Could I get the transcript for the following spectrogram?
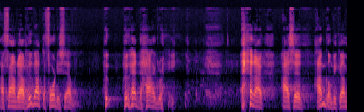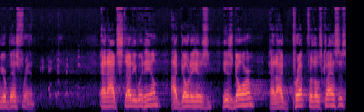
I found out who got the 47, who, who had the high grade. and I, I said, I'm going to become your best friend. And I'd study with him. I'd go to his, his dorm and I'd prep for those classes.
